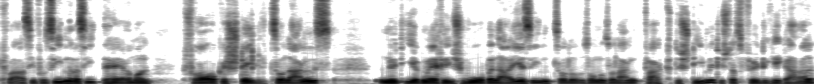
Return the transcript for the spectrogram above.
quasi von seiner Seite her einmal Fragen stellt. Solange es nicht irgendwelche Schwurbeleien sind, sondern, sondern solange die Fakten stimmen, ist das völlig egal.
